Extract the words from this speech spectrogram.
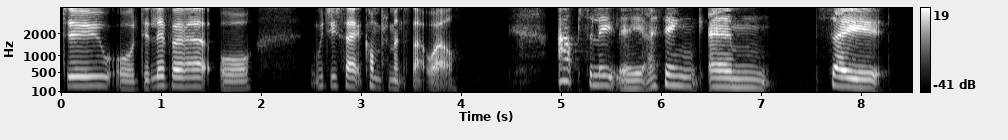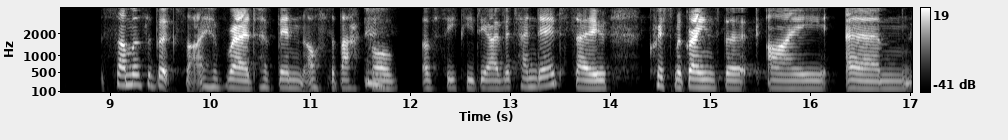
do or deliver or would you say it complements that well? Absolutely. I think um, so. Some of the books that I have read have been off the back of of CPD I've attended. So Chris McGrane's book, I um,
